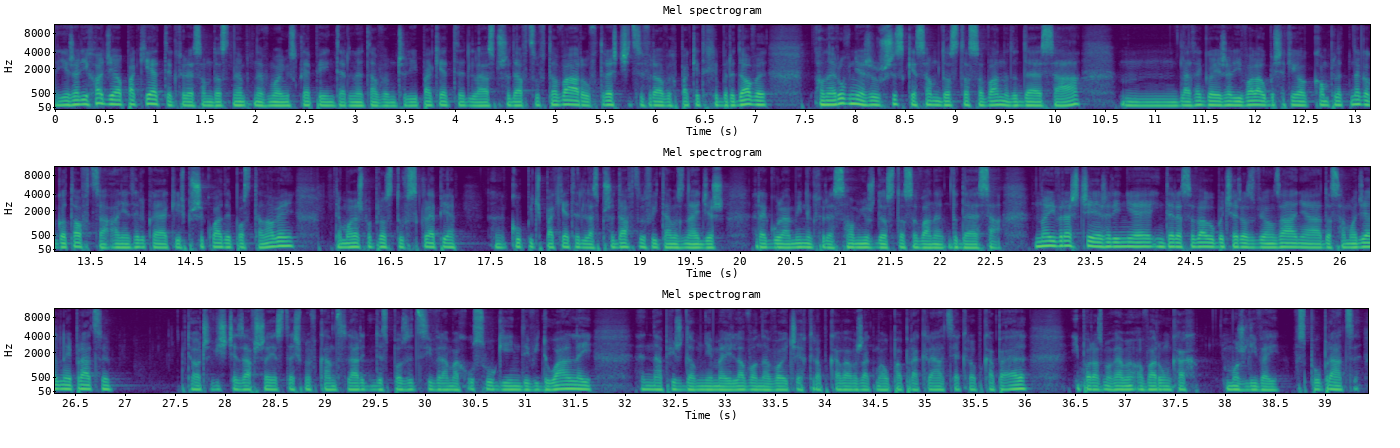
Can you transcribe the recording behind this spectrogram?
Jeżeli chodzi o pakiety, które są dostępne w moim sklepie internetowym, czyli pakiety dla sprzedawców towarów, treści cyfrowych, pakiet hybrydowy, one również już wszystkie są dostosowane do DSA. Mm, dlatego, jeżeli wolałbyś takiego kompletnego gotowca, a nie tylko jakieś przykłady postanowień, to możesz po prostu w sklepie e, kupić pakiety dla sprzedawców i tam znajdziesz regulaminy, które są już dostosowane do DSA. No i wreszcie, jeżeli nie interesowałyby Cię rozwiązania do samodzielnej pracy, to oczywiście zawsze jesteśmy w kancelarii dyspozycji w ramach usługi indywidualnej. Napisz do mnie mailowo na wojciech.wawrzak.małpaprakreacja.pl i porozmawiamy o warunkach możliwej współpracy.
